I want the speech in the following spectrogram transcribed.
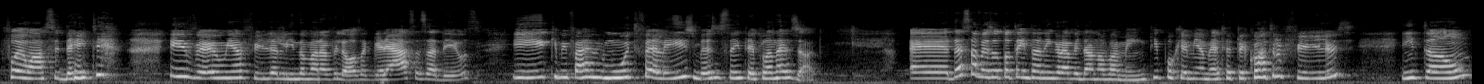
Foi um acidente e veio minha filha linda, maravilhosa, graças a Deus e que me faz muito feliz, mesmo sem ter planejado. É, dessa vez eu tô tentando engravidar novamente, porque minha meta é ter quatro filhos. Então,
